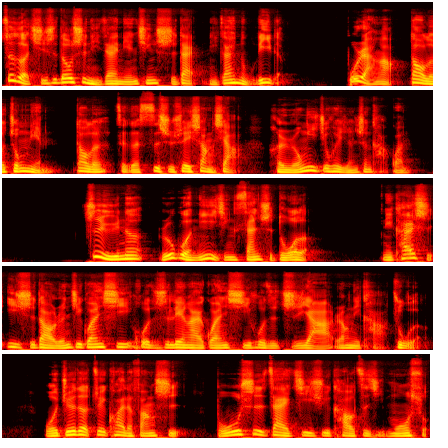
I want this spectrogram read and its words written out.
这个其实都是你在年轻时代你该努力的，不然啊，到了中年，到了这个四十岁上下。很容易就会人生卡关。至于呢，如果你已经三十多了，你开始意识到人际关系，或者是恋爱关系，或者职涯让你卡住了，我觉得最快的方式不是再继续靠自己摸索，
